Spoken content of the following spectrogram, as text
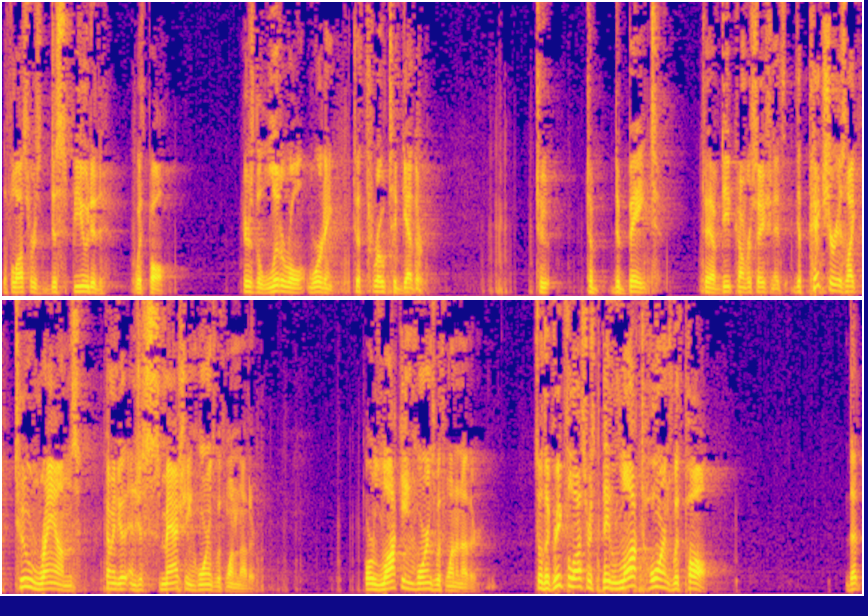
the philosophers disputed with Paul. Here's the literal wording, to throw together, to, to debate, to have deep conversation. It's, the picture is like two rams coming together and just smashing horns with one another. Or locking horns with one another. So the Greek philosophers, they locked horns with Paul that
